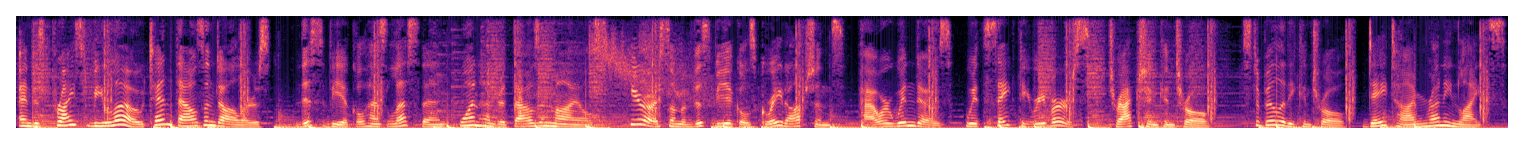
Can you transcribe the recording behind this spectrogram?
and is priced below $10,000. This vehicle has less than 100,000 miles. Here are some of this vehicle's great options. Power windows with safety reverse, traction control, stability control, daytime running lights,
